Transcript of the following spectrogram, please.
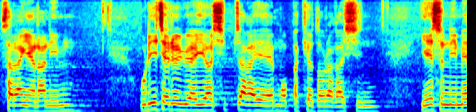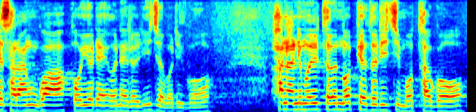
사랑의 하나님, 우리 죄를 위하여 십자가에 못 박혀 돌아가신 예수님의 사랑과 보혈의 은혜를 잊어버리고 하나님을 더 높여드리지 못하고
